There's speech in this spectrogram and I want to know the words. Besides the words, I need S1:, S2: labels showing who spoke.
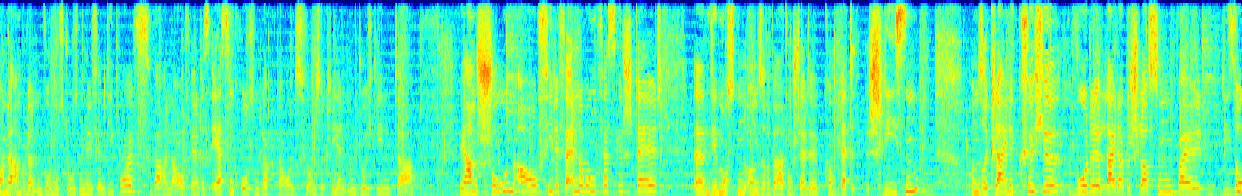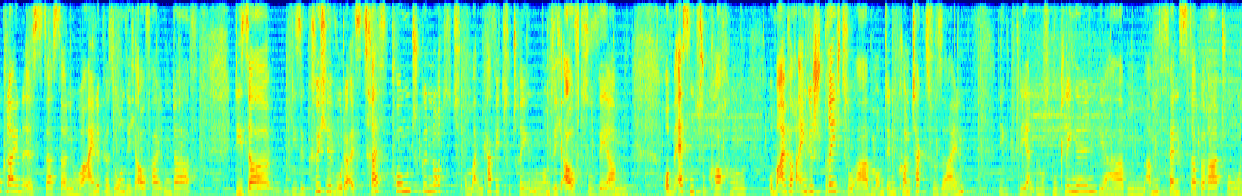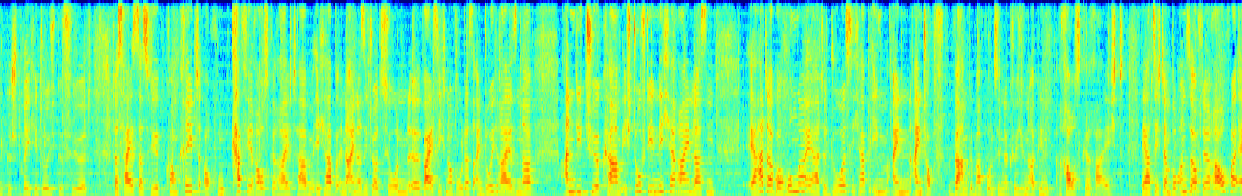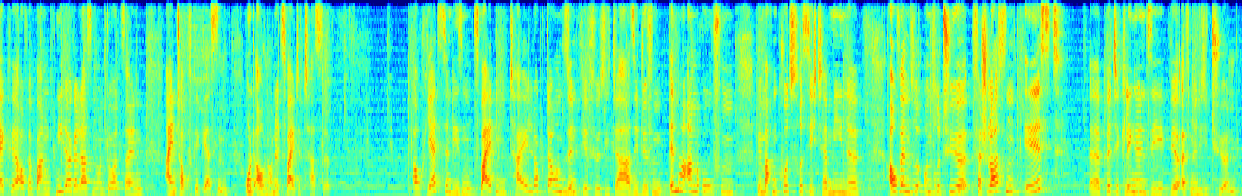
S1: von der ambulanten Wohnungslosenhilfe in Diepholz waren auch während des ersten großen Lockdowns für unsere Klienten durchgehend da. Wir haben schon auch viele Veränderungen festgestellt. Ähm, wir mussten unsere Beratungsstelle komplett schließen. Unsere kleine Küche wurde leider geschlossen, weil die so klein ist, dass da nur eine Person sich aufhalten darf. Dieser, diese Küche wurde als Treffpunkt genutzt, um einen Kaffee zu trinken, um sich aufzuwärmen, um Essen zu kochen, um einfach ein Gespräch zu haben, um im Kontakt zu sein. Die Klienten mussten klingeln, wir haben am Fenster Beratungen und Gespräche durchgeführt. Das heißt, dass wir konkret auch einen Kaffee rausgereicht haben. Ich habe in einer Situation, äh, weiß ich noch wohl, dass ein Durchreisender an die Tür kam. Ich durfte ihn nicht hereinlassen. Er hatte aber Hunger, er hatte Durst. Ich habe ihm einen Eintopf warm gemacht bei uns in der Küche und habe ihn rausgereicht. Er hat sich dann bei uns auf der Raucherecke auf der Bank niedergelassen und dort seinen Eintopf gegessen. Und auch noch eine zweite Tasse. Auch jetzt in diesem zweiten Teil Lockdown sind wir für Sie da. Sie dürfen immer anrufen. Wir machen kurzfristig Termine. Auch wenn unsere Tür verschlossen ist, äh, bitte klingeln Sie, wir öffnen die Türen.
